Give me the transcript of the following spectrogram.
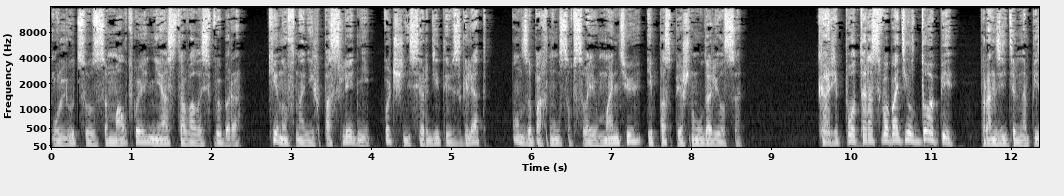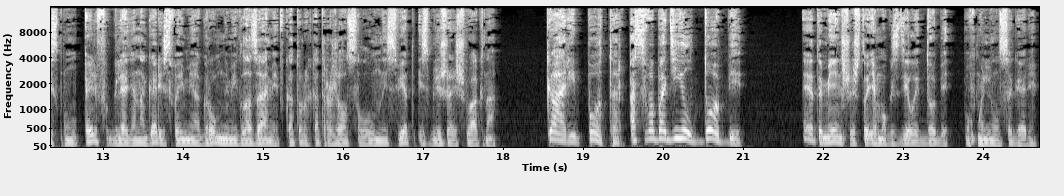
У Люциуса Малфоя не оставалось выбора. Кинув на них последний, очень сердитый взгляд, он запахнулся в свою мантию и поспешно удалился. «Гарри Поттер освободил Добби!» пронзительно пискнул эльф, глядя на Гарри своими огромными глазами, в которых отражался лунный свет из ближайшего окна. «Гарри Поттер освободил Добби!» «Это меньше, что я мог сделать, Добби», — ухмыльнулся Гарри.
